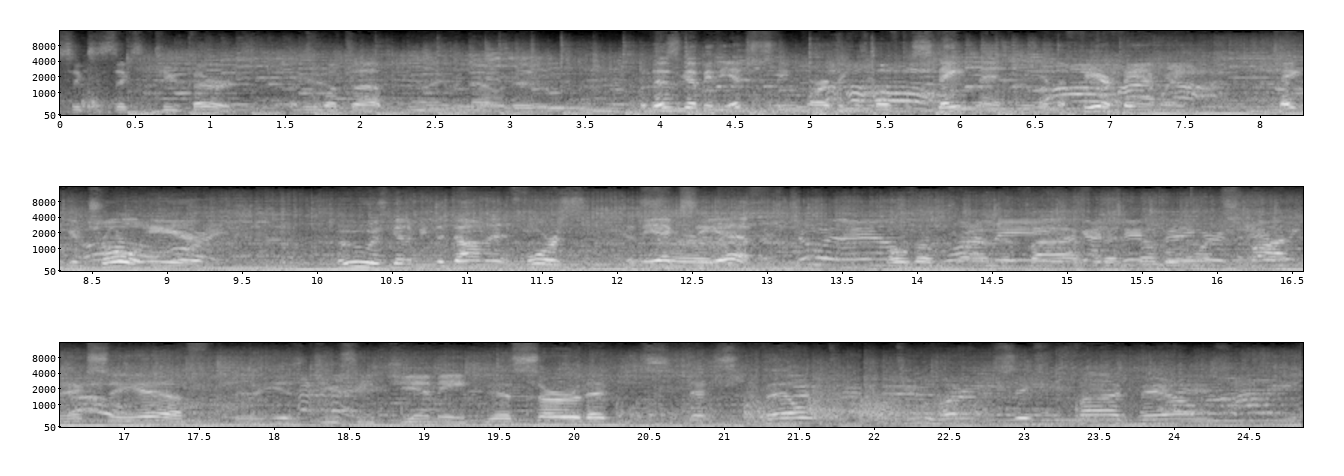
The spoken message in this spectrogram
66 and two thirds. That's what's up. I don't even know, dude. But this is going to be the interesting part because both the statement and the Fear family take control here. Who is going to be the dominant force in the XCF? Both of them trying to for that number one spot in XCF. There he is, Juicy Jimmy. Yes, sir. That that spelled 265 pounds. Machine,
